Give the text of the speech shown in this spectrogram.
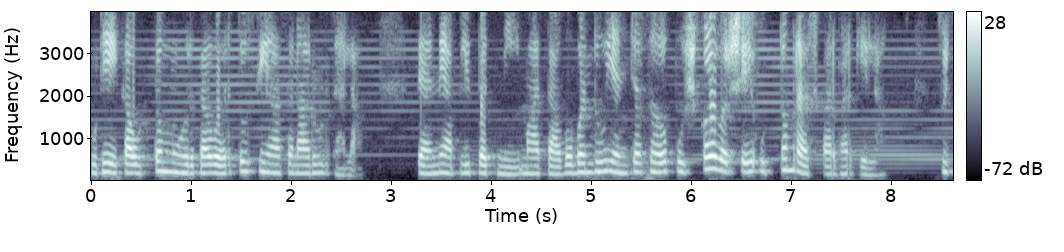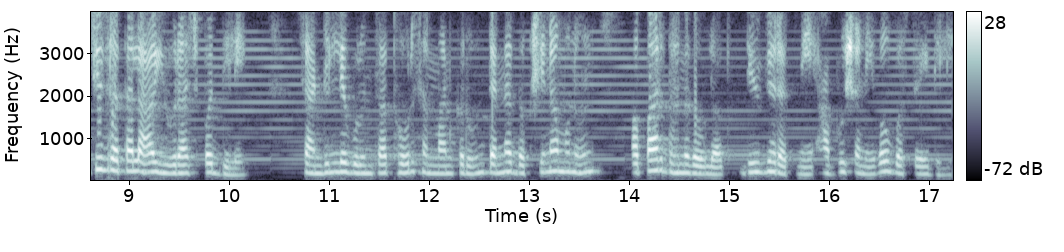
पुढे एका उत्तम मुहूर्तावर तो सिंहासनारूढ झाला. त्याने आपली पत्नी माता व बंधू यांच्यासह पुष्कळ वर्षे उत्तम राजकारभार केला. सुचिव्रताला युवराजपद दिले. चांडिल्य गुरूंचा थोर सन्मान करून त्यांना दक्षिणा म्हणून अपार धनदौलत दिव्यरत्ने आभूषणे व वस्त्रे दिली.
